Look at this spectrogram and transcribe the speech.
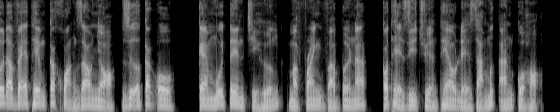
Tôi đã vẽ thêm các khoảng giao nhỏ giữa các ô, kèm mũi tên chỉ hướng mà Frank và Bernard có thể di chuyển theo để giảm mức án của họ.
